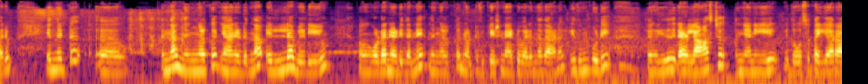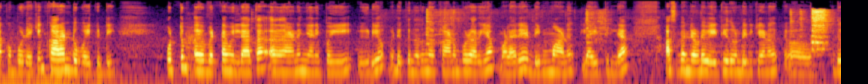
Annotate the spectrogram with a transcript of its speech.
വരും. എന്നിട്ട് എന്നാൽ നിങ്ങൾക്ക് ഞാൻ ഇടുന്ന എല്ലാ വീഡിയോയും ഉടനടി തന്നെ നിങ്ങൾക്ക് നോട്ടിഫിക്കേഷനായിട്ട് വരുന്നതാണ്. ഇതും കൂടി ഇത് ലാസ്റ്റ് ഞാൻ ഈ ദോശ തയ്യാറാക്കുമ്പോഴേക്കും കറണ്ട് പോയി കിട്ടി. ഒട്ടും വെട്ടമില്ലാത്ത ആണ് ഞാനിപ്പോൾ ഈ വീഡിയോ എടുക്കുന്നത്. നിങ്ങൾക്ക് കാണുമ്പോഴറിയാം വളരെ ഡിമ്മാണ് ലൈറ്റില്ല ഹസ്ബൻഡ് അവിടെ വെയിറ്റ് ചെയ്തുകൊണ്ടിരിക്കുകയാണ്. ഇത്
